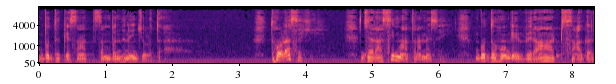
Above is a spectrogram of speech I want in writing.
बुद्ध के साथ संबंध नहीं जुड़ता। थोड़ा सही जरासी मात्रा में सही। बुद्ध होंगे विराट सागर।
